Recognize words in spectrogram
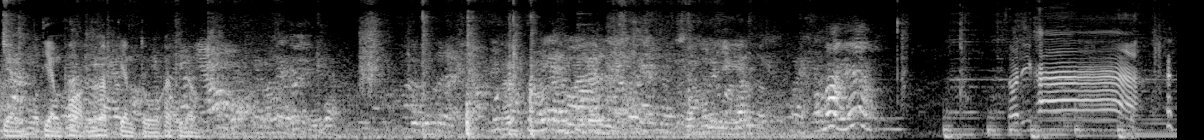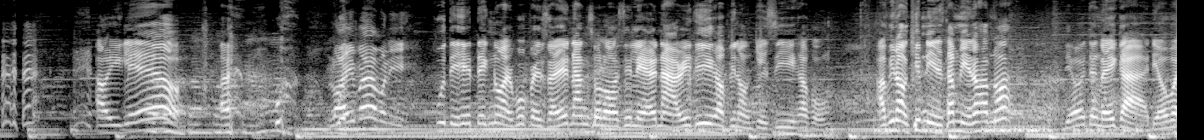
เตรียมเตรียมพร้อมนะครับ เตรียมตัวครับพี่น้อง สวัสดีค่ะ เอาอีกแล้วร้อยมากวันนี้ผู้ติเฮ็ดเด็กหน่อยพวกไปใส่นั่งโซโลเสียแล้วหนาเวทีครับพี่น้องเจซี่ครับผมเอาพี่น้องคลิปนี้ทำนี้นะครับเนาะเดี๋ยวจังไดกะเดี๋ยวไป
